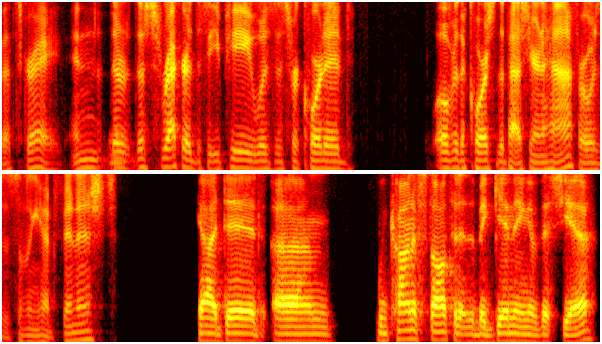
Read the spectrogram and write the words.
that's great. And the, this record, this EP, was this recorded over the course of the past year and a half, or was it something you had finished? Yeah, I did. Um, we kind of started at the beginning of this year,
